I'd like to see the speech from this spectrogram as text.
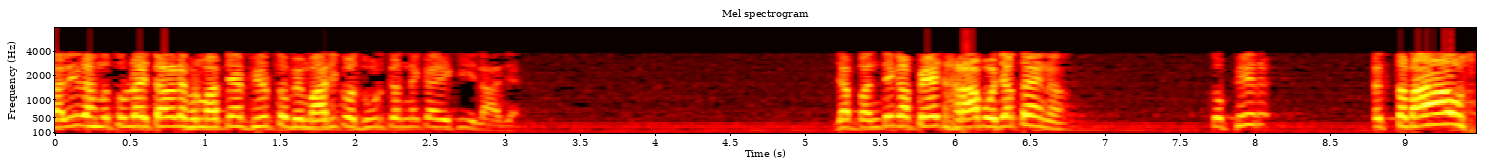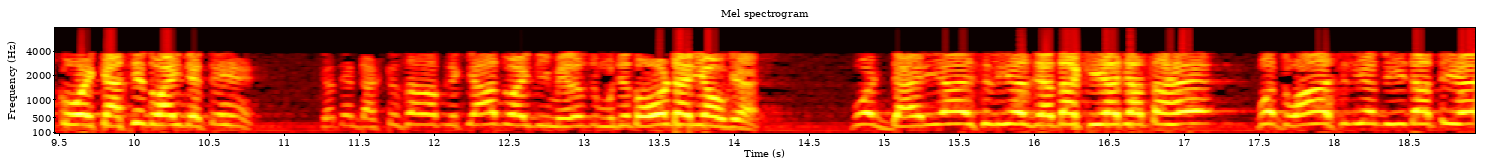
غالی رحمت اللہ تعالیٰ نے فرماتے ہیں پھر تو بیماری کو دور کرنے کا ایک ہی علاج ہے جب بندے کا پیٹ خراب ہو جاتا ہے نا تو پھر اتباع اس کو ایک ایسی دوائی دیتے ہیں کہتے ہیں ڈاکٹر صاحب آپ نے کیا دوائی دی میرے مجھے تو اور ڈائریا ہو گیا ہے وہ ڈائریا اس لیے زیادہ کیا جاتا ہے وہ دعا اس لیے دی جاتی ہے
